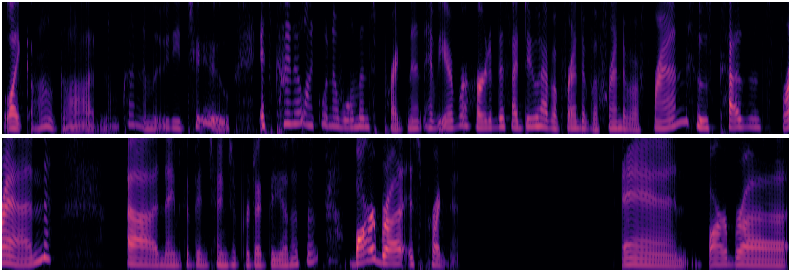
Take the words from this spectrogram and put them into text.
Like, oh God, I'm kind of moody too. It's kind of like when a woman's pregnant. Have you ever heard of this? I do have a friend of a friend of a friend whose cousin's friend. Uh, names have been changed to protect the innocent. Barbara is pregnant and Barbara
